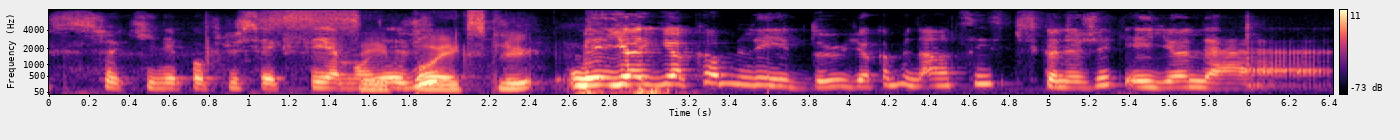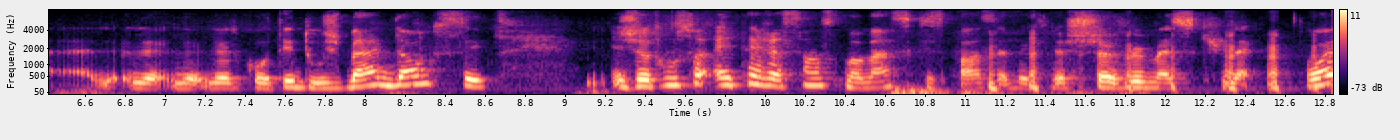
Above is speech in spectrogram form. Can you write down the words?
ce qui n'est pas plus sexy à mon avis. C'est pas exclu. Mais il y, a, comme les deux. Il y a comme une hantise psychologique et il y a la, le, le, côté douchebag. Donc, c'est, je trouve ça intéressant en ce moment, ce qui se passe avec le cheveu masculin. Oui.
